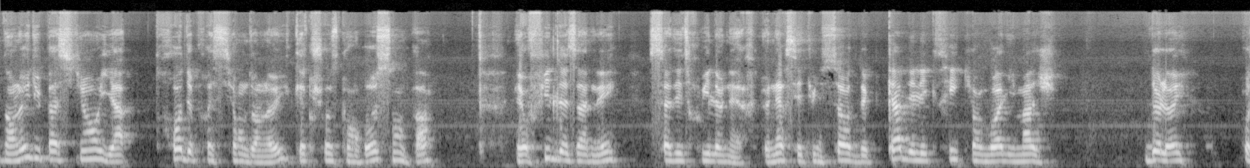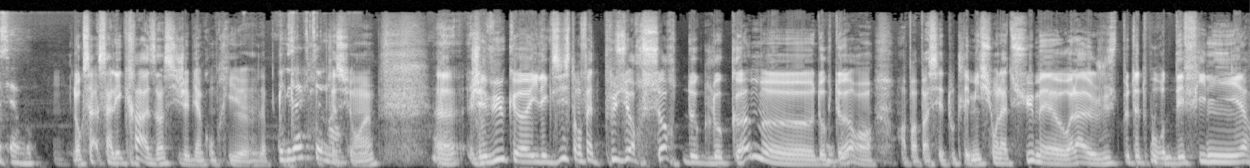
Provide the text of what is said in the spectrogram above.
dans l'œil du patient, il y a trop de pression dans l'œil, quelque chose qu'on ne ressent pas. Et au fil des années, ça détruit le nerf. Le nerf, c'est une sorte de câble électrique qui envoie l'image de l'œil au cerveau. Donc ça, ça l'écrase, hein, si j'ai bien compris euh, la Exactement. pression. hein. Euh, J'ai vu qu'il existe en fait plusieurs sortes de glaucome, euh, docteur. On va pas passer toute l'émission là-dessus, mais voilà, juste peut-être pour définir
